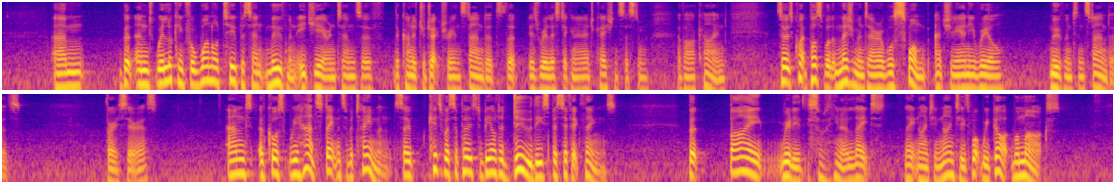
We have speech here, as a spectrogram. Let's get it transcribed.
Um, but, and we're looking for 1 or 2% movement each year in terms of the kind of trajectory and standards that is realistic in an education system of our kind. So it's quite possible that measurement error will swamp actually any real movement in standards. Very serious. And of course, we had statements of attainment, so kids were supposed to be able to do these specific things. But by really sort of, you know, late, late 1990s, what we got were marks.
